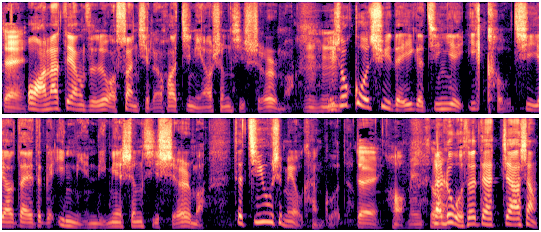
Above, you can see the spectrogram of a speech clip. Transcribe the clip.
对，哇，那这样子如果算起来的话，今年要升息十二码。你说过去的一个经验，一口气要在这个一年里面升息十二码，这几乎是没有看过的。对，好，没错。那如果说再加加上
